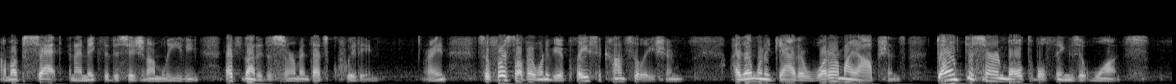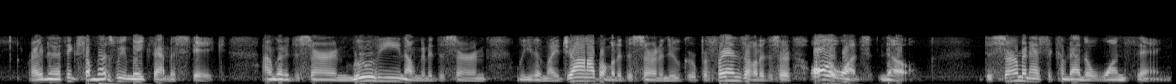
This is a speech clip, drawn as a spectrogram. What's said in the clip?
I'm upset and I make the decision I'm leaving. That's not a discernment, that's quitting right? So first off, I want to be a place of consolation. I then want to gather what are my options. Don't discern multiple things at once, right? And I think sometimes we make that mistake. I'm going to discern moving. I'm going to discern leaving my job. I'm going to discern a new group of friends. I'm going to discern all at once. No. Discernment has to come down to one thing.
